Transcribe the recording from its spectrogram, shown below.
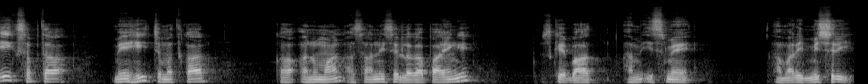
एक सप्ताह में ही चमत्कार का अनुमान आसानी से लगा पाएँगे। उसके बाद हम इसमें हमारी मिश्री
